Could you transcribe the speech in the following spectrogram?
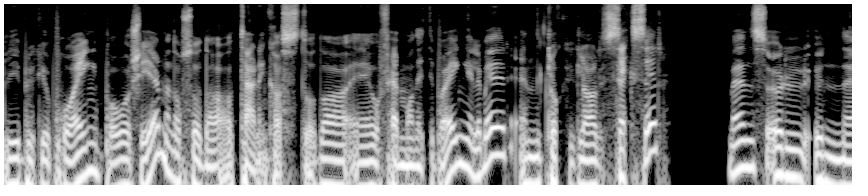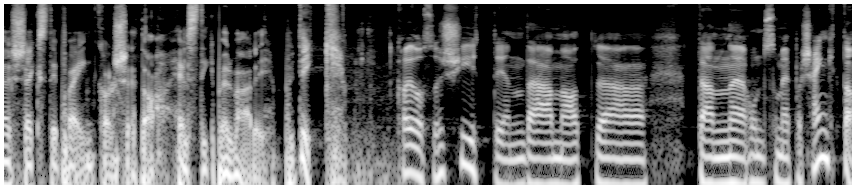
Vi bruker jo poeng på vår side, men også da terningkast. Og da er jo 95 poeng eller mer en klokkeklar sekser, mens øl under 60 poeng kanskje da helst ikke bør være i butikk. Kan jo også skyte inn det her med at uh, den, eh, hun som er på skjenk, da,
